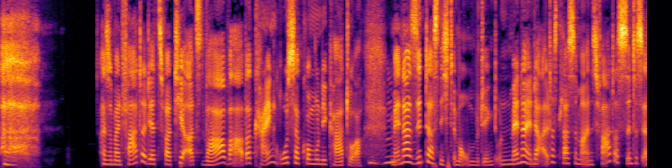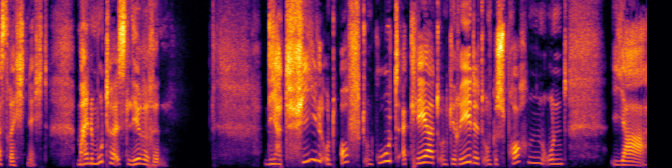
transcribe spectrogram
Also mein Vater, der zwar Tierarzt war, war aber kein großer Kommunikator. Mhm. Männer sind das nicht immer unbedingt und Männer in der Altersklasse meines Vaters sind es erst recht nicht. Meine Mutter ist Lehrerin. Die hat viel und oft und gut erklärt und geredet und gesprochen und ja.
